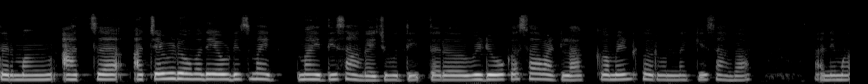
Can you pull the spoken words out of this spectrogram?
तर मग आजच्या आजच्या व्हिडिओमध्ये एवढीच माहि माहिती सांगायची होती. तर व्हिडिओ कसा वाटला कमेंट करून नक्की सांगा. आणि मग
